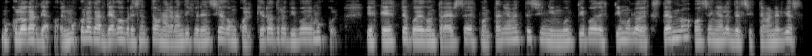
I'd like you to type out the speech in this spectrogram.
Músculo cardíaco. El músculo cardíaco presenta una gran diferencia con cualquier otro tipo de músculo, y es que este puede contraerse espontáneamente sin ningún tipo de estímulo externo o señales del sistema nervioso.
